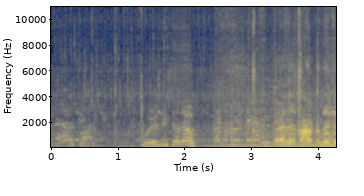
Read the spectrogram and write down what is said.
দিল।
